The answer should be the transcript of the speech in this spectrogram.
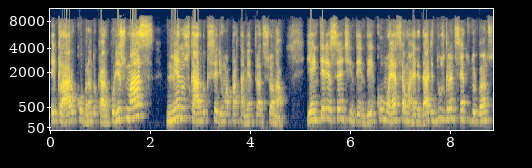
e claro, cobrando caro por isso, mas menos caro do que seria um apartamento tradicional. E é interessante entender como essa é uma realidade dos grandes centros urbanos,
